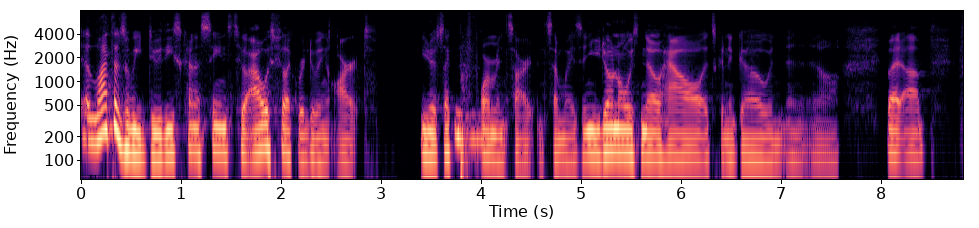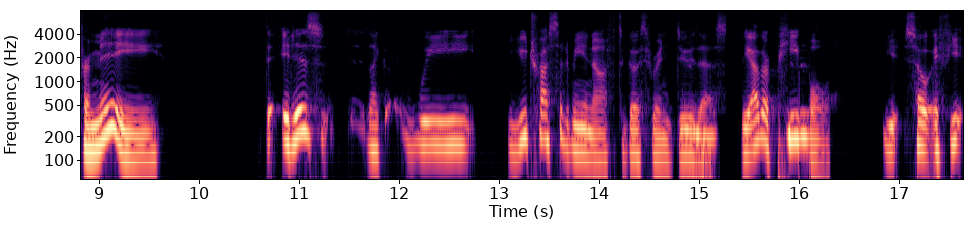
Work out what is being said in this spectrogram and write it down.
a lot of times when we do these kind of scenes too, I always feel like we're doing art. You know, it's like mm-hmm. performance art in some ways, and you don't always know how it's going to go and, and, and, all. But um, for me, it is like we, you trusted me enough to go through and do mm-hmm. this. The other mm-hmm. people, mm-hmm. you, so if you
